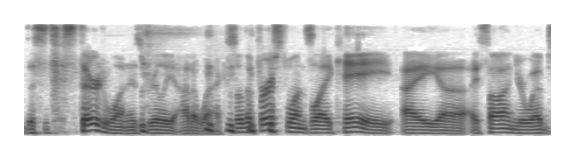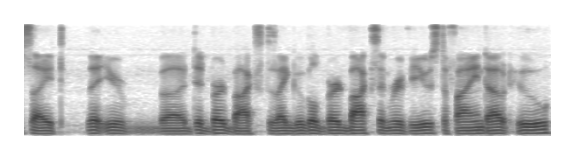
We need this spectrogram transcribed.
this this third one is really out of whack. So the first one's like, hey, I uh, I saw on your website that you uh, did Bird Box because I googled Bird Box and reviews to find out who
